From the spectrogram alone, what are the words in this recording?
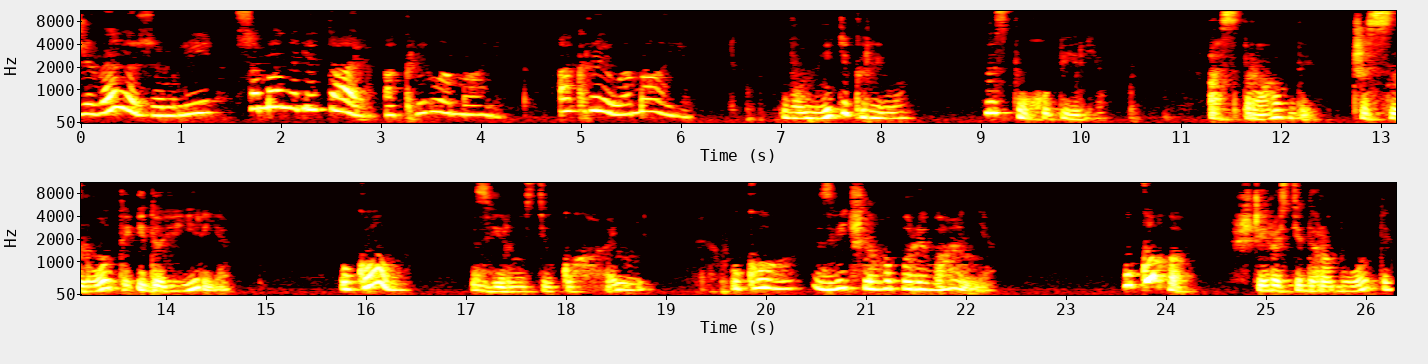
Живе на землі, сама не літає, а крила має, а крила має. Вони ті крила не з пуху пір'я, а з правди, чесноти і довір'я. У кого з вірності в коханні, у кого з вічного поривання, у кого щирості до роботи,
